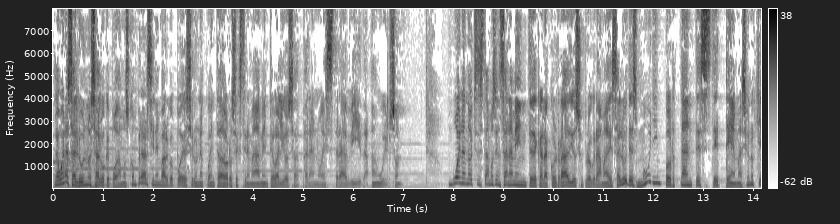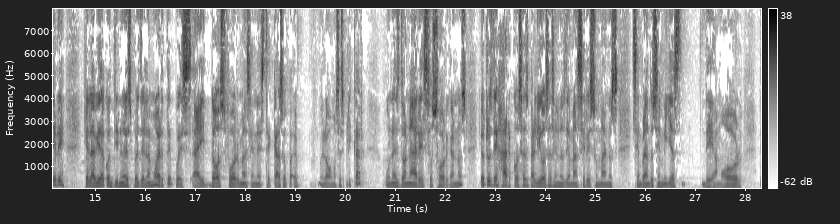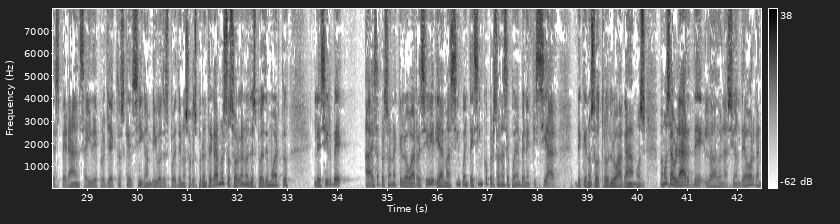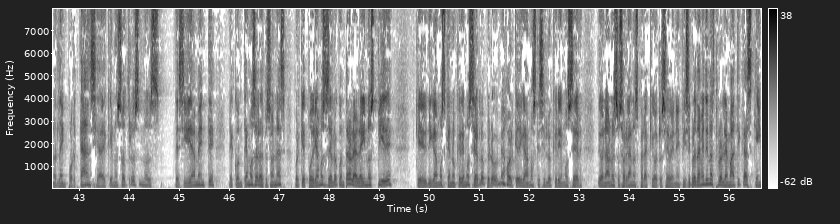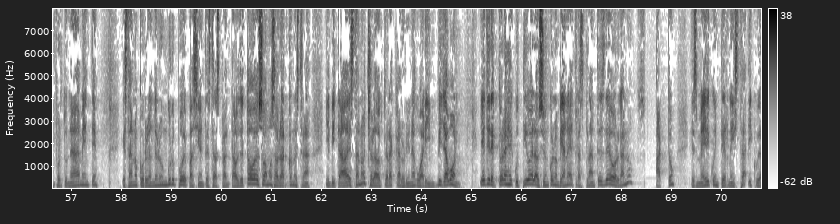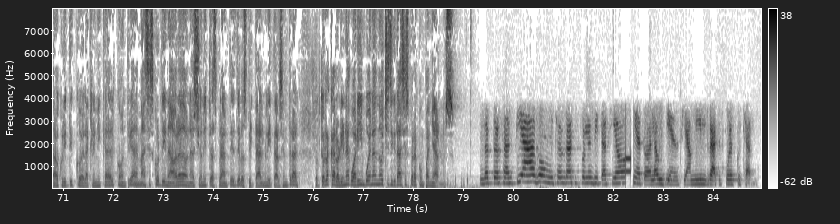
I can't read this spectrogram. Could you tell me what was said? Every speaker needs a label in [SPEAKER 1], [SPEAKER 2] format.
[SPEAKER 1] La buena salud no es algo que podamos comprar, sin embargo puede ser una cuenta de ahorros extremadamente valiosa para nuestra vida. Ann Wilson. Buenas noches, estamos en Sanamente de Caracol Radio, su programa de salud. Es muy importante este tema. Si uno quiere que la vida continúe después de la muerte, pues hay dos formas en este caso, lo vamos a explicar. Una es donar esos órganos y otro es dejar cosas valiosas en los demás seres humanos, sembrando semillas de amor, de esperanza y de proyectos que sigan vivos después de nosotros. Pero entregar nuestros órganos después de muertos le sirve a esa persona que lo va a recibir y además 55 personas se pueden beneficiar de que nosotros lo hagamos. Vamos a hablar de la donación de órganos, la importancia de que nosotros nos decididamente le contemos a las personas porque podríamos hacer lo contrario. La ley nos pide que digamos que no queremos serlo, pero mejor que digamos que sí lo queremos ser, de donar nuestros órganos para que otros se beneficien. Pero también hay unas problemáticas que infortunadamente están ocurriendo en un grupo de pacientes trasplantados. De todo eso vamos a hablar con nuestra invitada de esta noche, la doctora Carolina Guarín Villabón. Ella es directora ejecutiva de la Asociación Colombiana de Trasplantes de Órganos, acto, es médico internista y cuidado crítico de la Clínica del Country, además es coordinadora de donación y trasplantes del Hospital Militar Central. Doctora Carolina Guarín, buenas noches y gracias por acompañarnos.
[SPEAKER 2] Doctor Santiago, muchas gracias por la invitación y a toda la audiencia, mil gracias por escucharnos.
